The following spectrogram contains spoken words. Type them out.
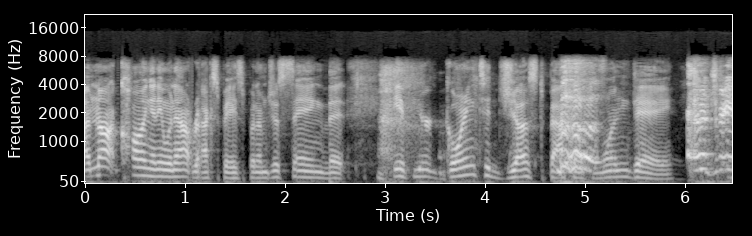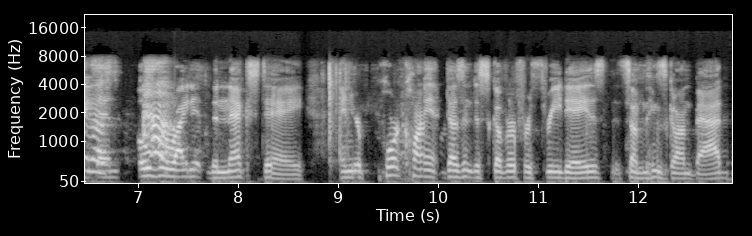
I'm not calling anyone out, Rackspace, but I'm just saying that if you're going to just back up one day and ah. overwrite it the next day, and your poor client doesn't discover for three days that something's gone bad,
